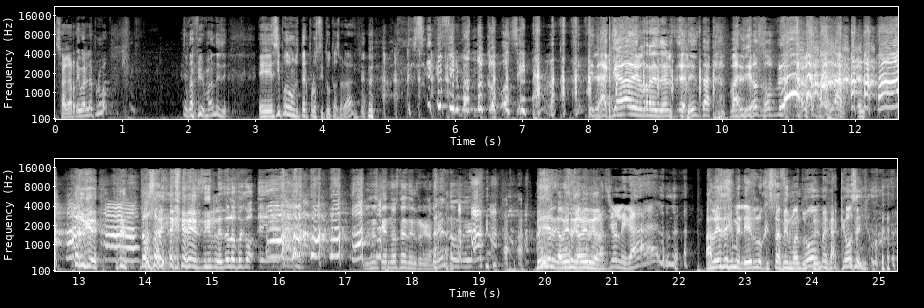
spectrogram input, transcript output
Se agarra Iván la pluma. Está firmando y dice, eh, sí podemos meter prostitutas, ¿verdad? Sigue firmando como si nada. Y la cara del recepcionista valió completamente la pena. Porque no sabía qué decirle, solo fue como... eh, Pues es que no está en el reglamento, güey. verga, verga, verga. Información legal. A ver, déjeme leer lo que está firmando No, usted. me hackeó, señor.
